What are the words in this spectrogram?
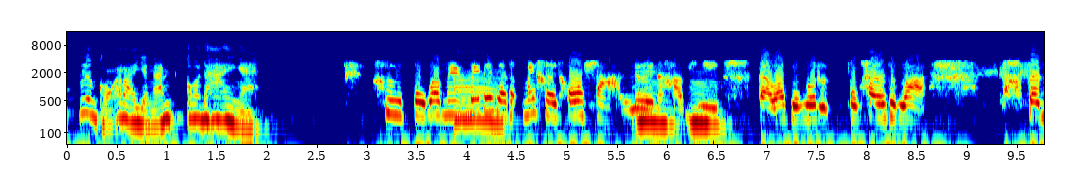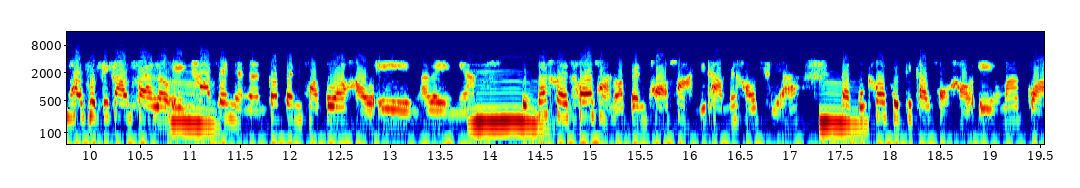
ถเรื่องของอะไรอย่างนั้นก็ได้ไงคือปุ๊กว่าไม่อ่าไม่ได้จะไม่เคยโทษศาลเลยนะคะอืมพี่แต่ว่าปุ๊กก็ปุ๊กแค่รู้สึกว่า เป็นเพราะพฤติกรรมแฟนเราเองอืมถ้าเป็นอย่างนั้นก็เป็นเพราะตัวเขาเองอะไรอย่างเงี้ยอืมปุ๊กไม่เคยโทษศาลว่าเป็นเพราะศาลที่ทำให้เขาเสีย แต่ปุ๊กโทษพฤติกรรมของเขาเองมากกว่า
